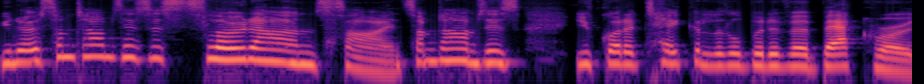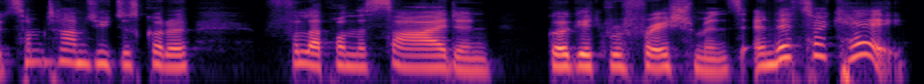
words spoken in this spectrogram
you know, sometimes there's a slowdown sign. Sometimes there's you've got to take a little bit of a back road. Sometimes you just got to fill up on the side and go get refreshments. And that's okay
